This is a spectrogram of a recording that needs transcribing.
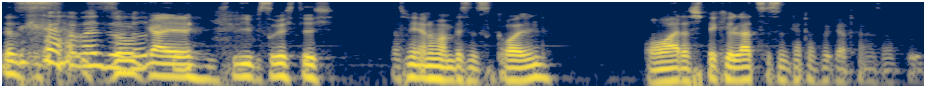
das ist Aber so, lustig. geil. Ich lieb's richtig. Lass mich auch noch mal ein bisschen scrollen. Oh, das Spekulatius und Kartoffelkarton ist auch gut.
